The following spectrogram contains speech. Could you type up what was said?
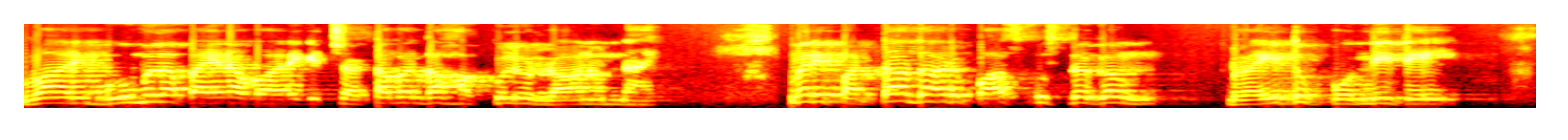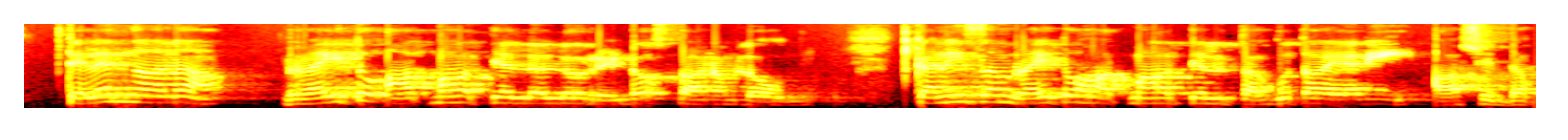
వారి భూముల పైన వారికి చట్టబద్ధ హక్కులు రానున్నాయి. మరి పట్టాదారు పాస్ పుస్తకం రైతు పొందితే తెలంగాణ రైతు ఆత్మహత్యలలో రెండో స్థానంలో ఉంది. కనీసం రైతు ఆత్మహత్యలు తగ్గుతాయని ఆశిద్దాం.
